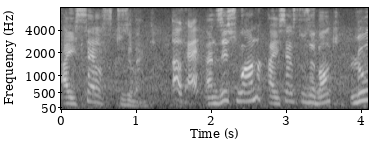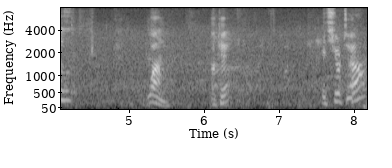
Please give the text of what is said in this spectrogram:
I sell to the bank. Okay. And this one I sell to the bank, lose one. Okay? It's your turn.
